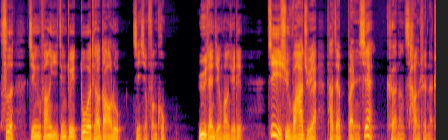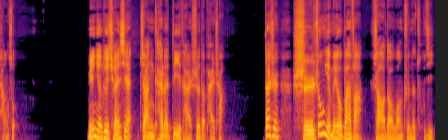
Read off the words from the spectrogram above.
四，警方已经对多条道路进行封控，玉田警方决定继续挖掘他在本县。可能藏身的场所，民警对全县展开了地毯式的排查，但是始终也没有办法找到王春的足迹。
